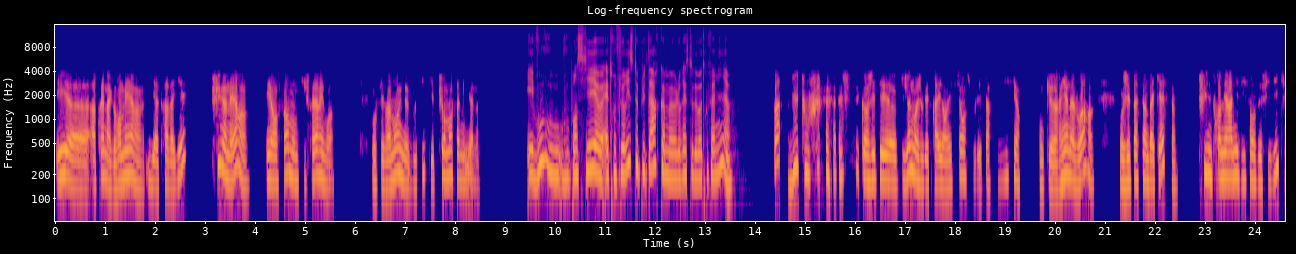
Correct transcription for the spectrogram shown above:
Et euh, après, ma grand-mère y a travaillé, puis ma mère, et enfin mon petit frère et moi. Donc, c'est vraiment une boutique qui est purement familiale. Et vous, vous, vous pensiez euh, être fleuriste plus tard, comme le reste de votre famille? Pas du tout. Quand j'étais euh, plus jeune, moi, je voulais travailler dans les sciences, je voulais faire physicien. Donc, euh, rien à voir. Donc, j'ai passé un bac S, puis une première année de licence de physique.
